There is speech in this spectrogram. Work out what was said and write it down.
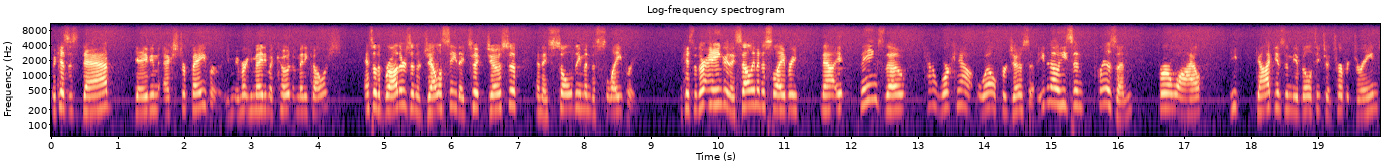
because his dad gave him extra favor. Remember, he made him a coat of many colors. And so the brothers, in their jealousy, they took Joseph and they sold him into slavery. Okay, so they're angry. They sell him into slavery. Now, it, things, though, kind of work out well for Joseph. Even though he's in prison for a while, he, God gives him the ability to interpret dreams.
